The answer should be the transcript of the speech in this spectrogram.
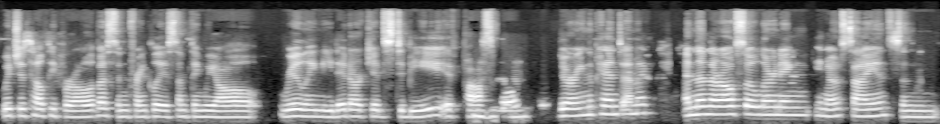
which is healthy for all of us and frankly is something we all really needed our kids to be if possible mm-hmm. during the pandemic and then they're also learning you know science and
